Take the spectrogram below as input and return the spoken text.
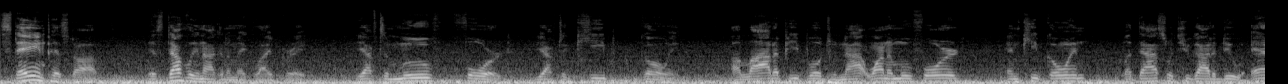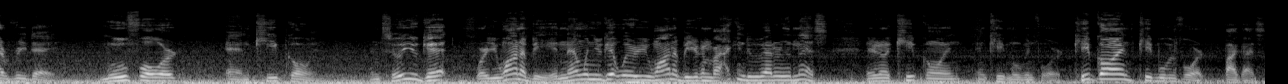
Staying pissed off is definitely not going to make life great. You have to move forward. You have to keep going. A lot of people do not want to move forward and keep going but that's what you got to do every day. Move forward and keep going until you get where you want to be. And then when you get where you want to be, you're going to be, I can do better than this. And you're going to keep going and keep moving forward. Keep going, keep moving forward. Bye, guys.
